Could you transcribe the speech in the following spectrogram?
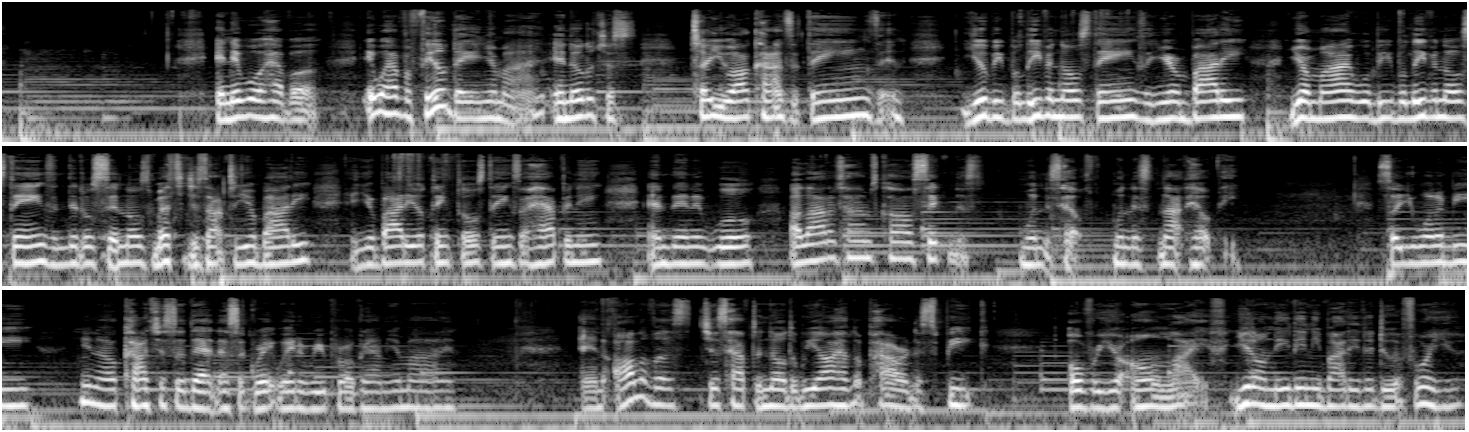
and it will have a it will have a field day in your mind and it'll just tell you all kinds of things and you'll be believing those things and your body your mind will be believing those things and it'll send those messages out to your body and your body will think those things are happening and then it will a lot of times cause sickness when it's health when it's not healthy. So you want to be you know conscious of that. That's a great way to reprogram your mind. And all of us just have to know that we all have the power to speak over your own life. You don't need anybody to do it for you.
